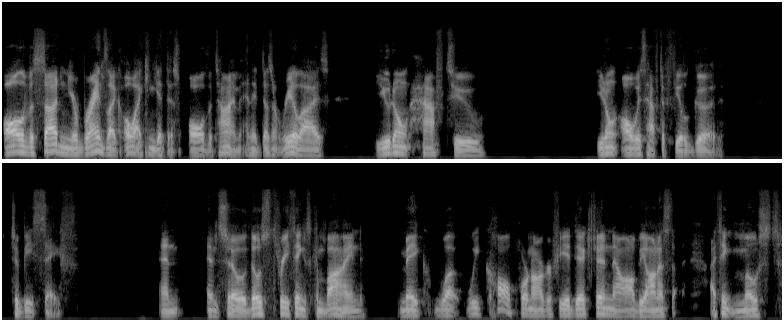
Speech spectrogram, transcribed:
all of a sudden your brain's like, oh, I can get this all the time. And it doesn't realize you don't have to you don't always have to feel good to be safe and and so those three things combined make what we call pornography addiction now i'll be honest i think most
